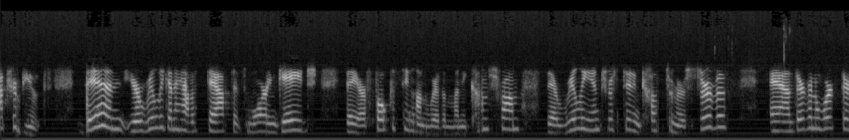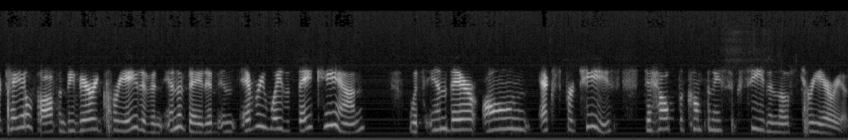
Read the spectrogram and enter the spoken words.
attributes, then you're really going to have a staff that's more engaged. They are focusing on where the money comes from. They're really interested in customer service. And they're going to work their tails off and be very creative and innovative in every way that they can within their own expertise to help the company succeed in those three areas.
